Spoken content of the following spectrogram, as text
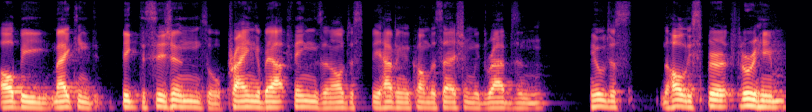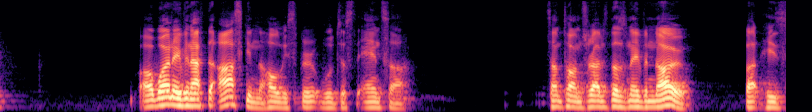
I'll be making big decisions or praying about things, and I'll just be having a conversation with Rabs, and he'll just, the Holy Spirit through him, I won't even have to ask him, the Holy Spirit will just answer. Sometimes Rabs doesn't even know, but he's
